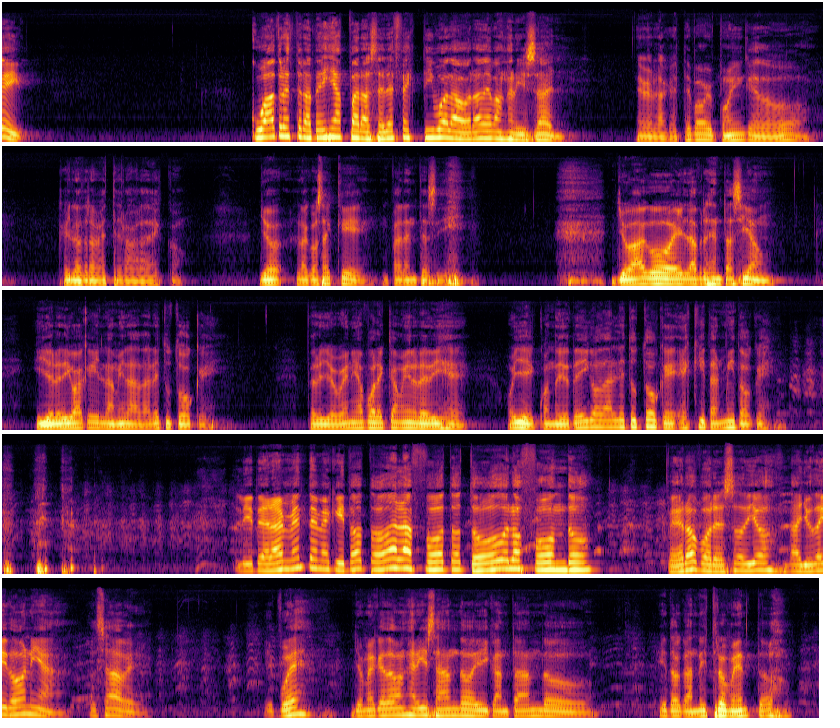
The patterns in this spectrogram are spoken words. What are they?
Cuatro estrategias para ser efectivo a la hora de evangelizar. De verdad que este PowerPoint quedó. Que la otra vez te lo agradezco. Yo, la cosa es que, un paréntesis, yo hago la presentación y yo le digo a Keila, mira, dale tu toque. Pero yo venía por el camino y le dije, oye, cuando yo te digo darle tu toque, es quitar mi toque. Literalmente me quitó todas las fotos, todos los fondos, pero por eso Dios la ayuda idónea, tú sabes. Y pues, yo me quedo evangelizando y cantando y tocando instrumentos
